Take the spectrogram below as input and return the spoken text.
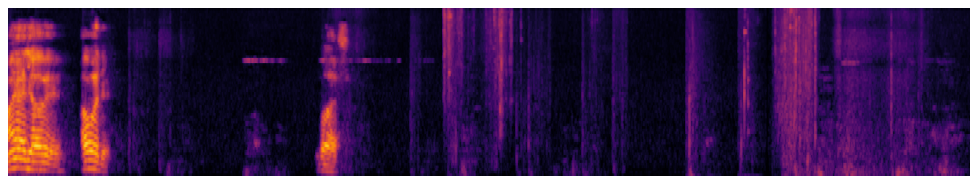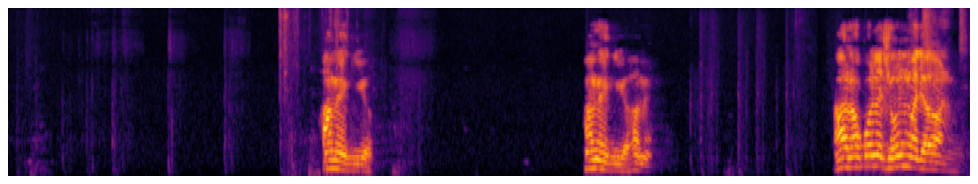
અહીંયા જ આવે. આવો દે બસ. સામે ગયો. સામે ગયો સામે આ લોકોને ઝોનમાં જવાનું છે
